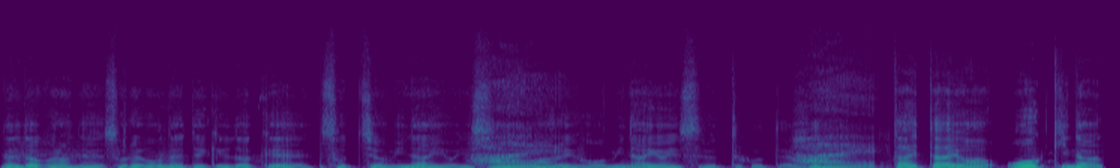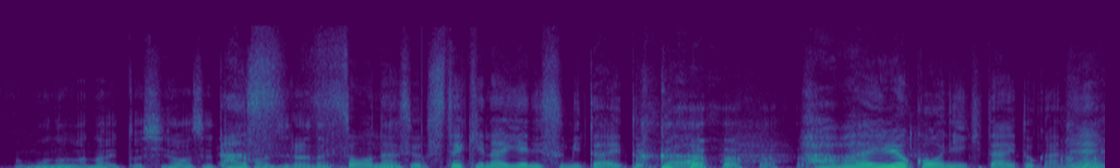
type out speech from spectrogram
ね、だからねそれをねできるだけそっちを見ないようにする、はい悪い方を見ないようにするってことだよね。はい。大体は大きなものがないと幸せってあ感じられない、そうなんですよ。よ素敵な家に住みたいとか ハワイ旅行に行きたいとかね。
